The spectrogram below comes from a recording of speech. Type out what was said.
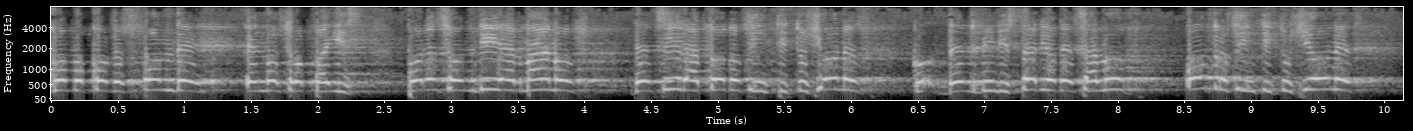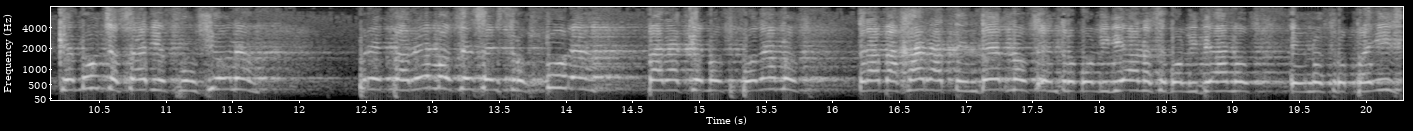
como corresponde en nuestro país. Por eso un día, hermanos, decir a todas instituciones del Ministerio de Salud, otras instituciones, que muchas áreas funcionan, preparemos esa estructura para que nos podamos trabajar, atendernos entre bolivianas y bolivianos en nuestro país.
